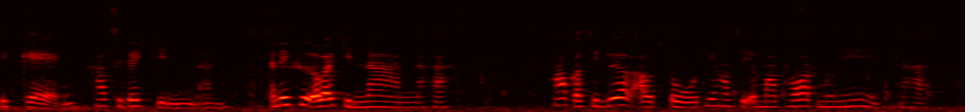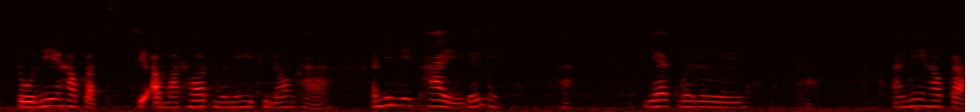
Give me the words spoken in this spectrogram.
สิแกงเฮาสิได้กินอัน อันนี้คือเอาไว้กินนานนะคะเฮาก็สิเลือกเอาตัวที่เฮาสิเอามาทอดมื้อนี้นะคะตัวนี้เฮาก็สิเอามาทอดมื้อนี้พี่น้องค่ะ อันนี้มีไข่ด้วยนี่ค่ะ แยกไว้เลยค่ะ อันนี้เฮาก็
